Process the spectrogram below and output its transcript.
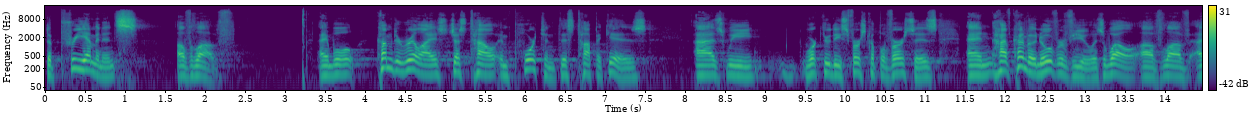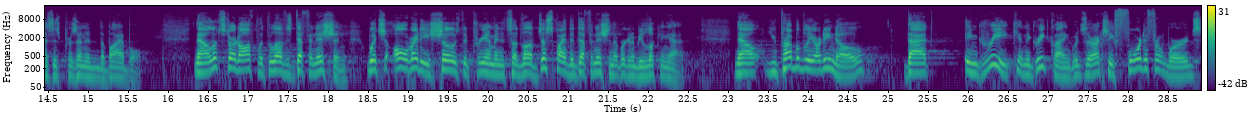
the preeminence of love. And we'll come to realize just how important this topic is as we work through these first couple verses and have kind of an overview as well of love as is presented in the Bible. Now, let's start off with love's definition, which already shows the preeminence of love just by the definition that we're going to be looking at. Now, you probably already know that in Greek, in the Greek language, there are actually four different words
